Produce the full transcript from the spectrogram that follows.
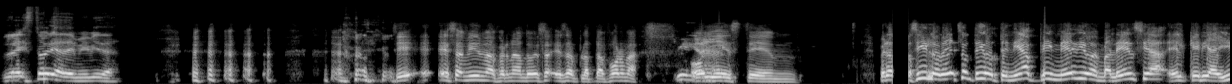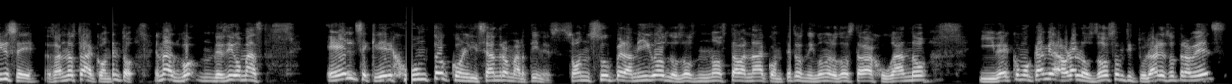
La historia de mi vida. Sí, e-, esa misma, Fernando, esa, esa plataforma. Oye, este. Pero sí, lo de hecho, te digo, tenía pie y medio en Valencia, él quería irse, o sea, no estaba contento. Es más, les digo más, él se quería ir junto con Lisandro Martínez. Son súper amigos, los dos no estaban nada contentos, ninguno de los dos estaba jugando. Y ve cómo cambia. Ahora los dos son titulares otra vez.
